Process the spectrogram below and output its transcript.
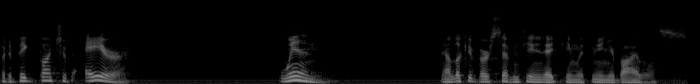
but a big bunch of air, wind. Now look at verse 17 and 18 with me in your Bibles.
